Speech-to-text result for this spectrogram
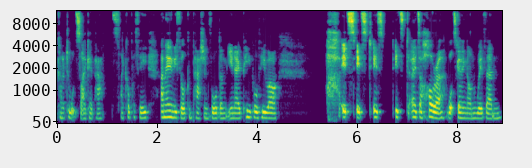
kind of towards psychopath psychopathy and I only feel compassion for them you know people who are it's it's it's it's it's a horror what's going on with um,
